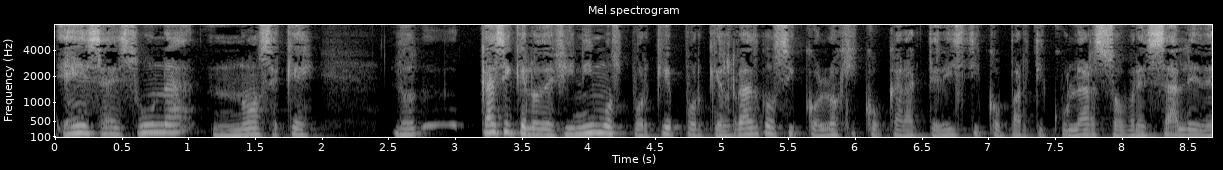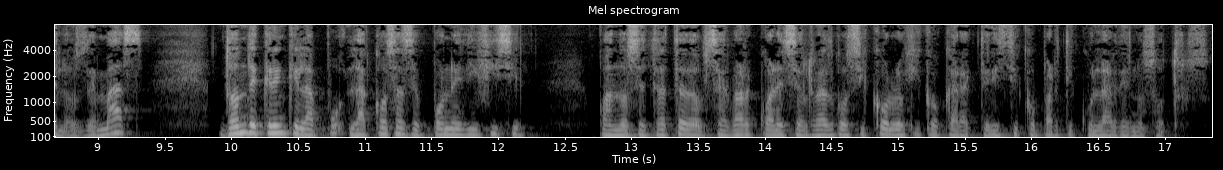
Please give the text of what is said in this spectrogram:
esa es una no sé qué. casi que lo definimos, ¿por qué? Porque el rasgo psicológico característico particular sobresale de los demás. ¿Dónde creen que la, la cosa se pone difícil? Cuando se trata de observar cuál es el rasgo psicológico característico particular de nosotros.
